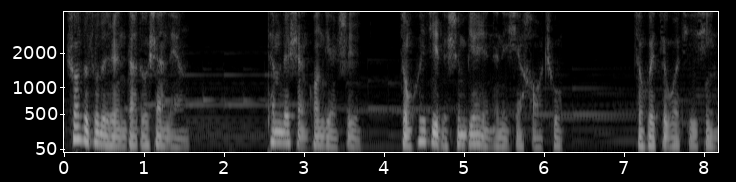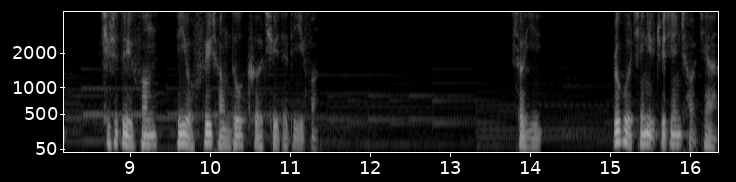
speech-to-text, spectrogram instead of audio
双子座的人大多善良，他们的闪光点是，总会记得身边人的那些好处。总会自我提醒，其实对方也有非常多可取的地方。所以，如果情侣之间吵架，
